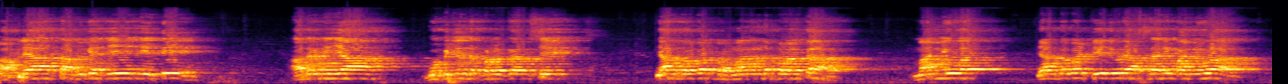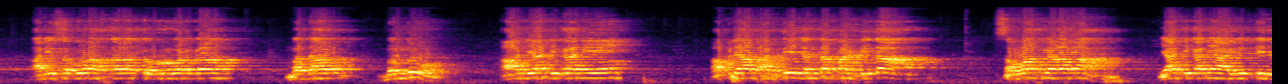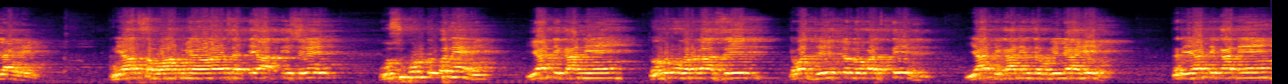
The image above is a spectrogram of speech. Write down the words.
आपल्या तालुक्याचे नेते आदरणीय गोपीचंद पडळकर शेख त्याचबरोबर ब्रह्मानंद पडळकर मान्यवर त्याचबरोबर स्टेजवर असणारे मान्यवर आणि समोर असणारा तरुण वर्ग मतदार बंधू आज या ठिकाणी आपल्या भारतीय जनता पार्टीचा संवाद मेळावा या ठिकाणी आयोजित केलेला आहे. आणि या संवाद मेळाव्यासाठी अतिशय उत्स्फूर्तपणे या ठिकाणी तरुण वर्ग असेल किंवा ज्येष्ठ लोक असतील या ठिकाणी जमलेले आहेत. तर या ठिकाणी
